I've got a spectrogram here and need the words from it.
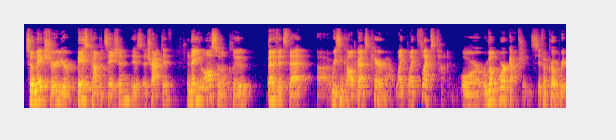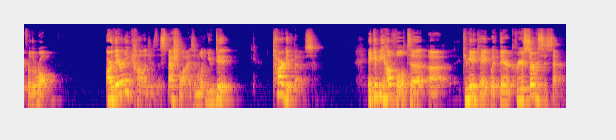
So make sure your base compensation is attractive and that you also include benefits that uh, recent college grads care about, like, like flex time or remote work options, if appropriate for the role. Are there any colleges that specialize in what you do? Target those. It can be helpful to uh, communicate with their career services center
